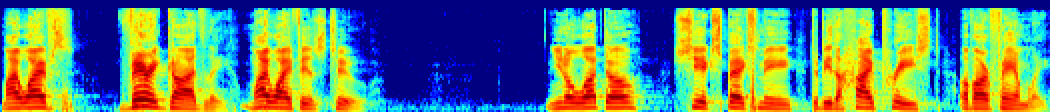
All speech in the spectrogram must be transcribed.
my wife's very godly. My wife is too. You know what, though? She expects me to be the high priest of our family.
